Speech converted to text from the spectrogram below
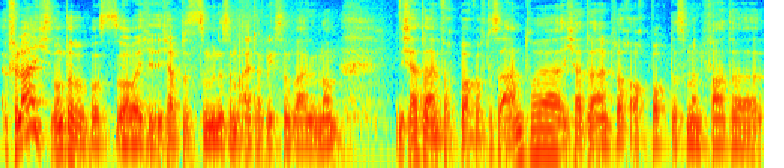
Vielleicht unterbewusst so, aber ich, ich habe das zumindest im Alltag nicht so wahrgenommen. Ich hatte einfach Bock auf das Abenteuer. Ich hatte einfach auch Bock, dass mein Vater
